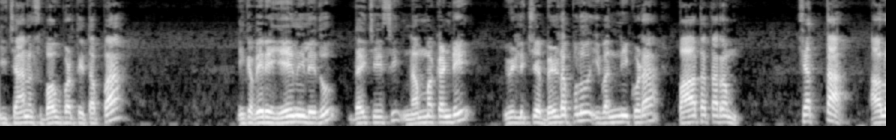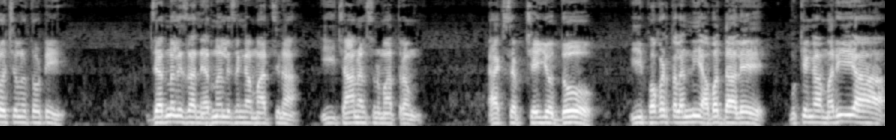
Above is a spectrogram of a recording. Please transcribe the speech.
ఈ ఛానల్స్ బాగుపడతాయి తప్ప ఇంకా వేరే ఏమీ లేదు. దయచేసి నమ్మకండి. వీళ్ళు ఇచ్చే బిల్డప్లు ఇవన్నీ కూడా పాత తరం చెత్త ఆలోచనలతోటి జర్నలిజాన్ని ఎర్నలిజంగా మార్చిన ఈ ఛానల్స్ను మాత్రం యాక్సెప్ట్ చేయొద్దు ఈ పొగడతలన్నీ అబద్ధాలే. ముఖ్యంగా మరీ ఆ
